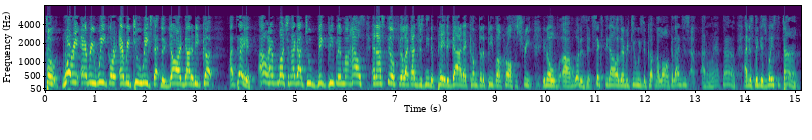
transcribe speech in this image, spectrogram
to worry every week or every two weeks that the yard got to be cut, I tell you, I don't have much and I got two big people in my house and I still feel like I just need to pay the guy that come to the people across the street, you know, um, what is it, $60 every two weeks to cut my lawn because I just, I, I don't have time. I just think it's waste of time.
